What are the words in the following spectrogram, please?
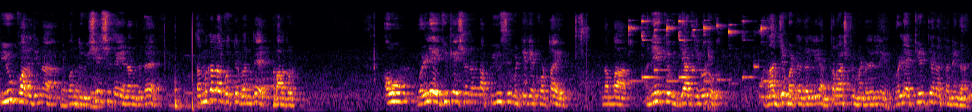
ಪಿ ಯು ಕಾಲೇಜಿನ ಒಂದು ವಿಶೇಷತೆ ಏನಂದರೆ ತಮಗೆಲ್ಲ ಗೊತ್ತಿರುವಂತೆ ಭಾಗಗಳು ಅವು ಒಳ್ಳೆಯ ಎಜುಕೇಷನನ್ನು ಪಿ ಯು ಸಿ ಮಟ್ಟಿಗೆ ಕೊಡ್ತಾ ಇವೆ. ನಮ್ಮ ಅನೇಕ ವಿದ್ಯಾರ್ಥಿಗಳು ರಾಜ್ಯ ಮಟ್ಟದಲ್ಲಿ ಅಂತಾರಾಷ್ಟ್ರೀಯ ಮಟ್ಟದಲ್ಲಿ ಒಳ್ಳೆಯ ಕೀರ್ತಿಯನ್ನು ತಂದಿದ್ದಾರೆ.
